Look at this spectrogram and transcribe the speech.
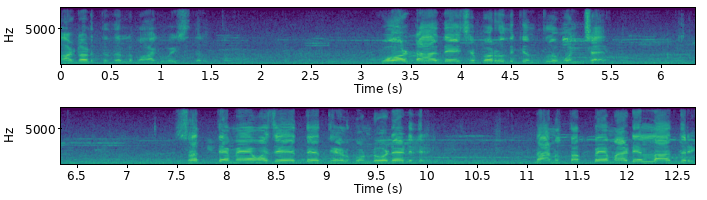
ಆಡಳಿತದಲ್ಲಿ ಭಾಗವಹಿಸಿದಿರುತ್ತದೆ ಕೋರ್ಟ್ ಆದೇಶ ಬರೋದಕ್ಕಿಂತಲೂ ಮುಂಚೆ ಸತ್ಯಮೇವ ಜಯತೆ ಅಂತ ಹೇಳ್ಕೊಂಡು ಓಡಾಡಿದ್ರಿ. ನಾನು ತಪ್ಪೇ ಮಾಡಿಲ್ಲ ಅಂದ್ರಿ.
